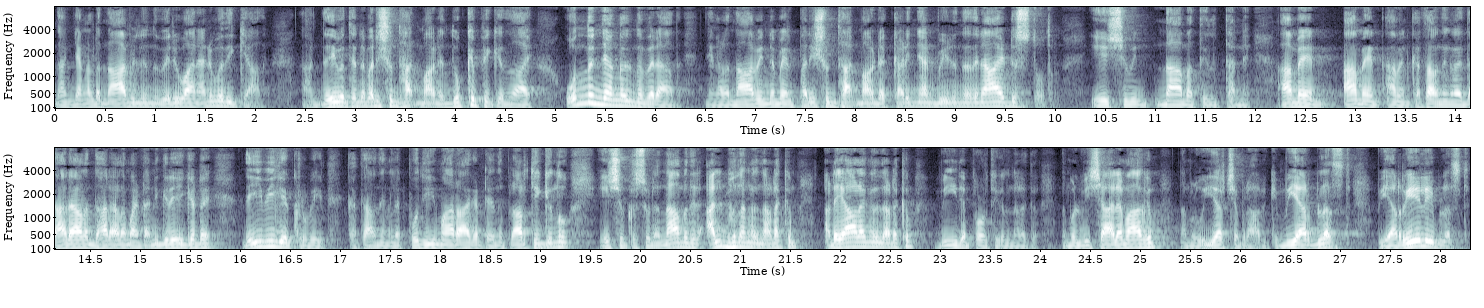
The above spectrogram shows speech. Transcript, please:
ഞങ്ങളുടെ നാവിൽ നിന്ന് വരുവാൻ അനുവദിക്കാതെ ദൈവത്തിന്റെ പരിശുദ്ധാത്മാവിനെ ദുഃഖിപ്പിക്കുന്നതായി ഒന്നും ഞങ്ങളിൽ നിന്ന് വരാതെ ഞങ്ങളുടെ നാവിന്റെ മേൽ പരിശുദ്ധാത്മാവിന്റെ കടിഞ്ഞാൻ വീഴുന്നതിനായിട്ട് സ്തോത്രം. യേശുവിൻ നാമത്തിൽ തന്നെ. ആമേൻ ആമേൻ ആമേൻ. കർത്താവ് നിങ്ങളെ ധാരാളം ധാരാളമായിട്ട് അനുഗ്രഹിക്കട്ടെ. ദൈവിക കൃപയിൽ കർത്താവ് നിങ്ങളെ പൊതിയുമാറാകട്ടെ എന്ന് പ്രാർത്ഥിക്കുന്നു. യേശു ക്രിസ്തുവിന്റെ നാമത്തിൽ അത്ഭുതങ്ങൾ നടക്കും അടയാളങ്ങൾ നടക്കും വീരപ്രവൃത്തികൾ നടക്കും. നമ്മൾ വിശാലമാകും നമ്മൾ ഉയർച്ച പ്രാപിക്കും. We are blessed we are really blessed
